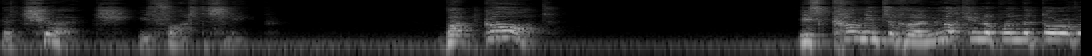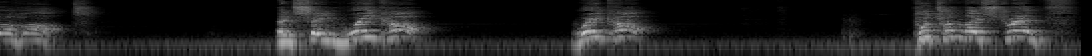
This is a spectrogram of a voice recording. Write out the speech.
the church is fast asleep. But God is coming to her, knocking upon the door of her heart and saying, Wake up! Wake up! Put on thy strength,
